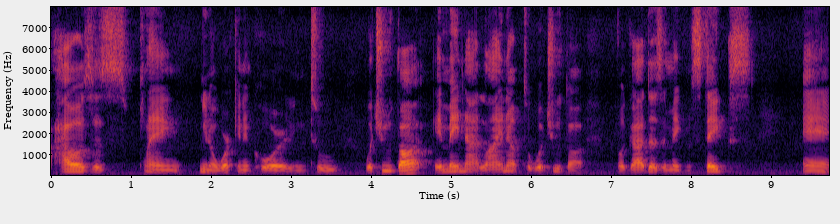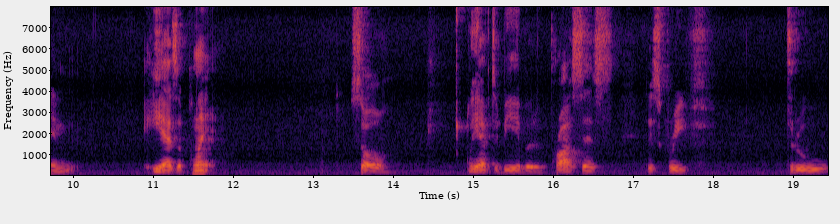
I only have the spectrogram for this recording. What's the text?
How is this playing, you know, working according to what you thought? It may not line up to what you thought, but God doesn't make mistakes and He has a plan. So we have to be able to process this grief through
